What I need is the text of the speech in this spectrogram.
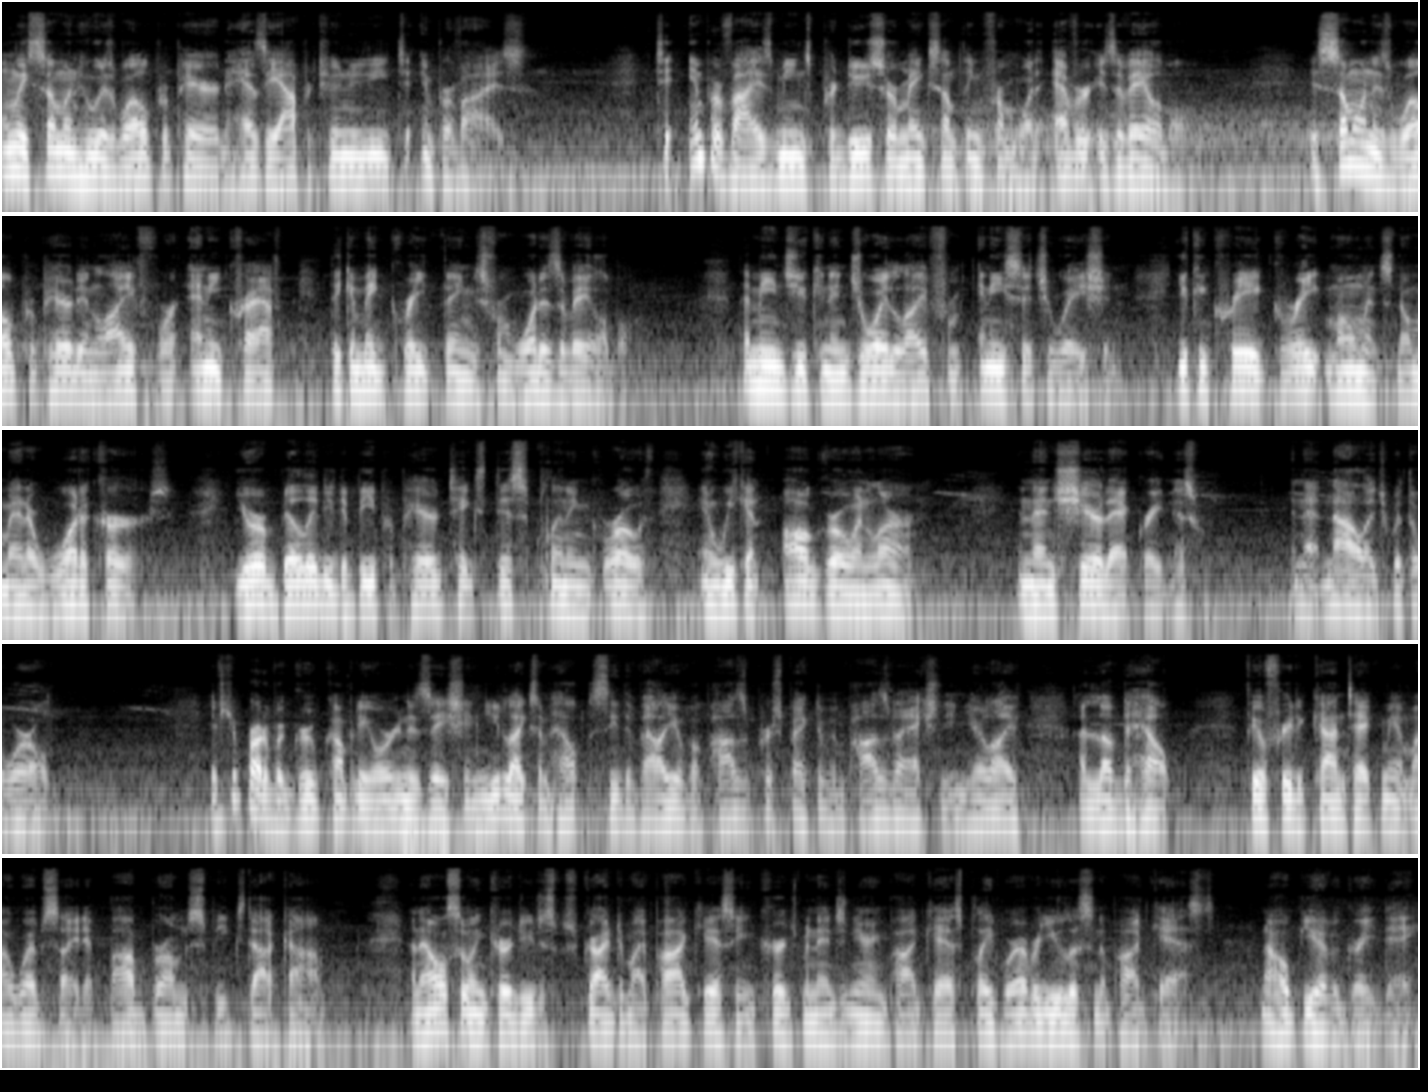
Only someone who is well prepared has the opportunity to improvise. To improvise means produce or make something from whatever is available. If someone is well prepared in life or any craft, they can make great things from what is available. That means you can enjoy life from any situation. You can create great moments no matter what occurs. Your ability to be prepared takes discipline and growth, and we can all grow and learn, and then share that greatness and that knowledge with the world. If you're part of a group, company, organization, and you'd like some help to see the value of a positive perspective and positive action in your life, I'd love to help. Feel free to contact me at my website at bobbrumspeaks.com. And I also encourage you to subscribe to my podcast, the Encouragement Engineering Podcast, played wherever you listen to podcasts. And I hope you have a great day.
